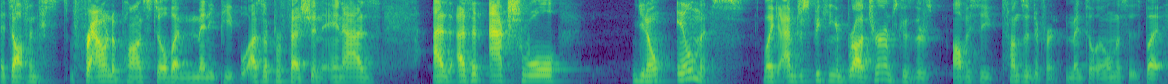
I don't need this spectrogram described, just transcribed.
it's often frowned upon still by many people as a profession and as as as an actual, you know, illness. Like I'm just speaking in broad terms because there's obviously tons of different mental illnesses, but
